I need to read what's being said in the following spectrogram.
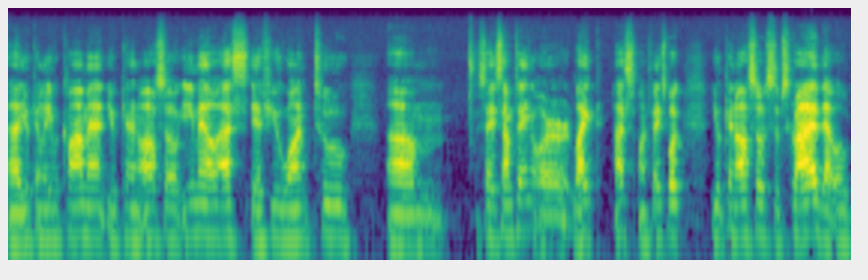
uh, you can leave a comment. You can also email us if you want to um, say something or like us on Facebook. You can also subscribe. That will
